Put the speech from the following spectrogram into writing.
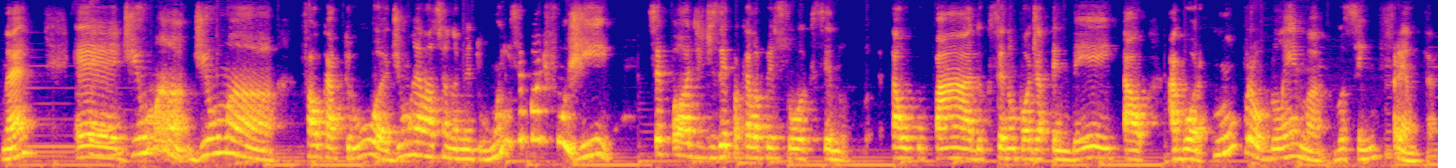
né? É, de uma de uma falcatrua, de um relacionamento ruim, você pode fugir. Você pode dizer para aquela pessoa que você está ocupado, que você não pode atender e tal. Agora, um problema você enfrenta,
